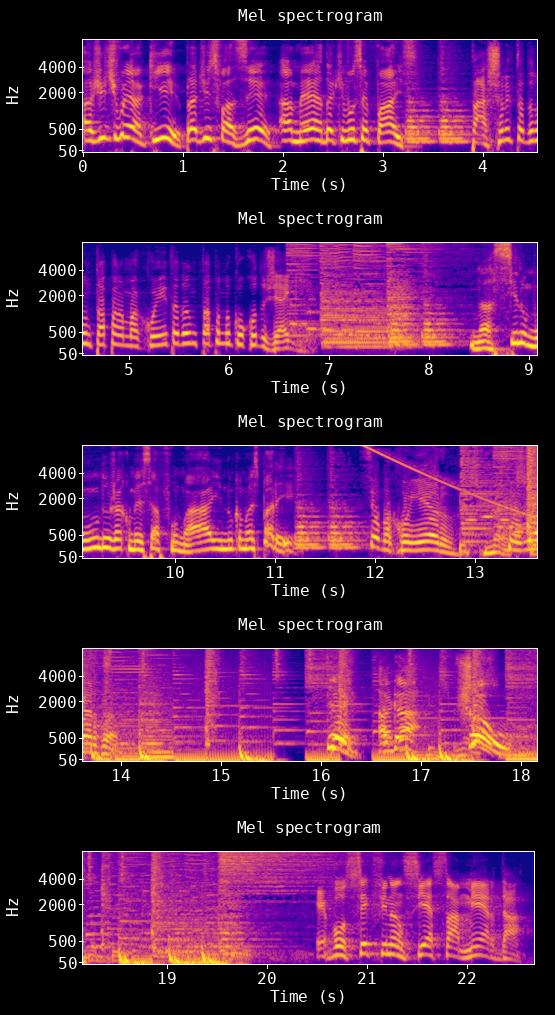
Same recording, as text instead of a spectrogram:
A gente vem aqui pra desfazer a merda que você faz. Tá achando que tá dando um tapa na maconha e tá dando um tapa no cocô do Jeg. Nasci no mundo, já comecei a fumar e nunca mais parei. Seu maconheiro, seu merda. TH Show! É você que financia essa merda!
